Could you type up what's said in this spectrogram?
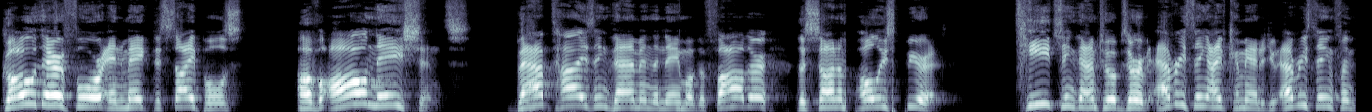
Go therefore and make disciples of all nations, baptizing them in the name of the Father, the Son, and the Holy Spirit, teaching them to observe everything I've commanded you, everything from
